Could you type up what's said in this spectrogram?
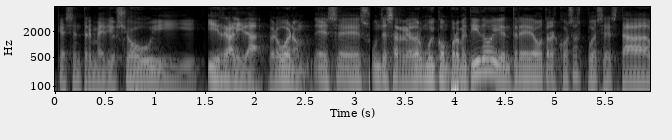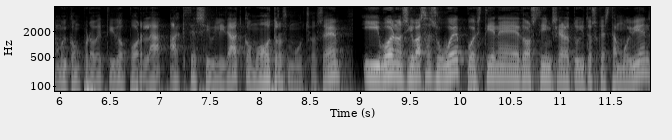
que es entre medio show y, realidad. Pero bueno, es, un desarrollador muy comprometido y entre otras cosas, pues está muy comprometido por la accesibilidad, como otros muchos, ¿eh? Y bueno, si vas a su web, pues tiene dos themes gratuitos que están muy bien.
